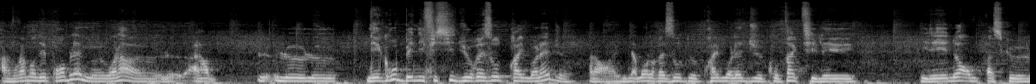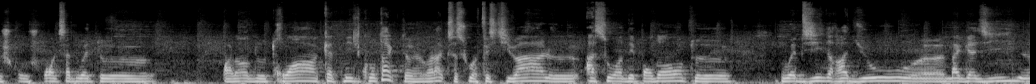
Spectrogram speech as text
à, vraiment des problèmes. Voilà. alors, le, les groupes bénéficient du réseau de Prime Knowledge. Alors évidemment, le réseau de Prime Knowledge Contact, il est, il est énorme parce que je, crois que ça doit être euh, parlant de 3 4 000 contacts, euh, voilà, que ce soit festival, euh, asso indépendante, webzine, radio, magazine,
